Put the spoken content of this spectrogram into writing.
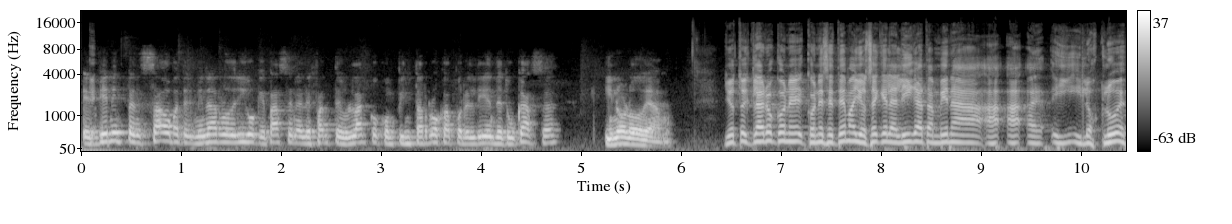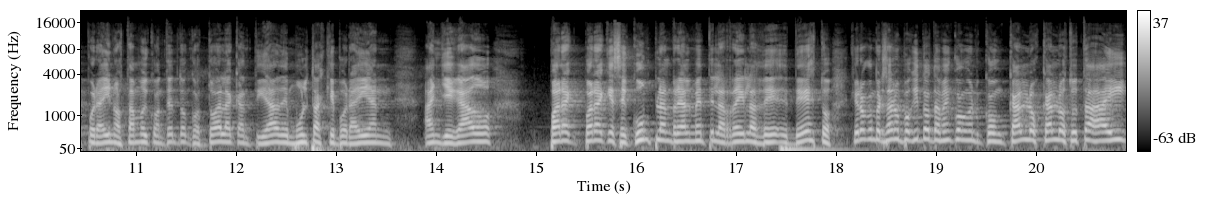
es, bien impensado para terminar, Rodrigo, que pase en elefante blanco con pinta roja por el día de tu casa y no lo veamos. Yo estoy claro con, con, ese tema. Yo sé que la liga también y, los clubes por ahí no están muy contentos con toda la cantidad de multas que por ahí han, han llegado. Para, para, que se cumplan realmente las reglas de, esto. Quiero conversar un poquito también con, Carlos. Carlos, tú estás ahí,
